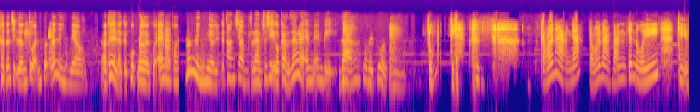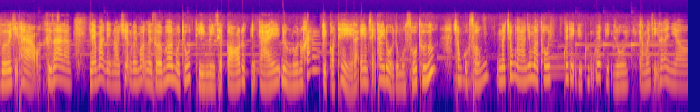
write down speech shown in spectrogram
Thật ra chị lớn tuổi phượng rất là nhiều có thể là cái cuộc đời của em nó có rất là nhiều những cái thăng trầm làm cho chị có cảm giác là em em bị già hơn so với tuổi của mình. Đúng chính xác. Cảm ơn hàng nhá. Cảm ơn hàng đã kết nối chị với chị thảo. Thực ra là nếu mà để nói chuyện với mọi người sớm hơn một chút thì mình sẽ có được những cái đường lối nó khác. Thì có thể là em sẽ thay đổi được một số thứ trong cuộc sống. Nói chung là nhưng mà thôi quyết định thì cũng quyết định rồi. Cảm ơn chị rất là nhiều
